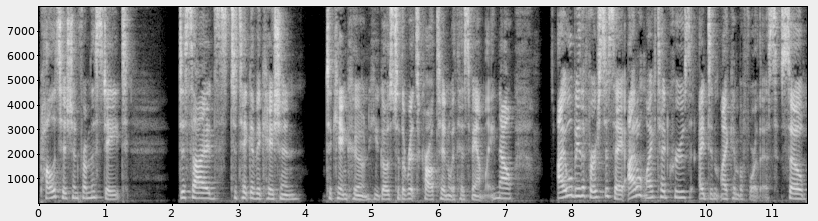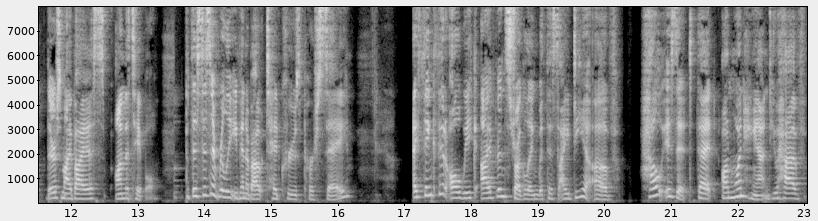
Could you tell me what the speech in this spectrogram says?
politician from the state, decides to take a vacation to Cancun. He goes to the Ritz Carlton with his family. Now, I will be the first to say I don't like Ted Cruz. I didn't like him before this. So there's my bias on the table. But this isn't really even about Ted Cruz per se. I think that all week I've been struggling with this idea of how is it that, on one hand, you have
